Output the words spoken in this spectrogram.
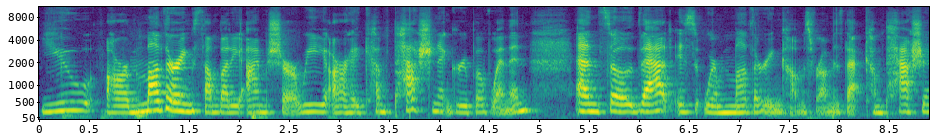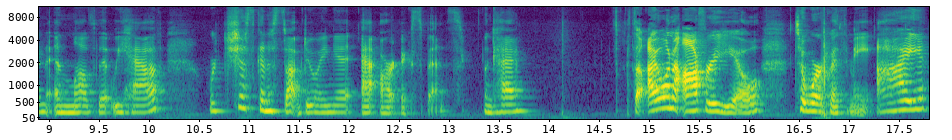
You are mothering somebody, I'm sure. We are a compassionate group of women. And so that is where mothering comes from, is that compassion and love that we have. We're just going to stop doing it at our expense, okay? So I want to offer you to work with me. I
